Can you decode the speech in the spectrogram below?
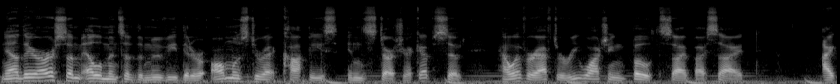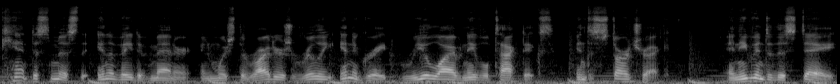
Now, there are some elements of the movie that are almost direct copies in the Star Trek episode. However, after rewatching both side by side, I can't dismiss the innovative manner in which the writers really integrate real live naval tactics into Star Trek and even to this day,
